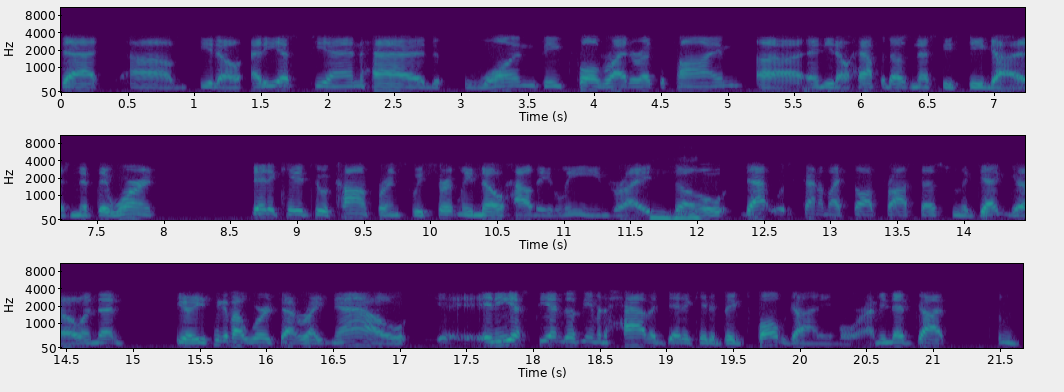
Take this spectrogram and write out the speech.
that, um, you know, at ESPN had one Big 12 writer at the time, uh, and you know, half a dozen SEC guys, and if they weren't dedicated to a conference, we certainly know how they leaned, right? Mm-hmm. So that was kind of my thought process from the get go, and then. You know, you think about where it's at right now, and ESPN doesn't even have a dedicated Big 12 guy anymore. I mean, they've got some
